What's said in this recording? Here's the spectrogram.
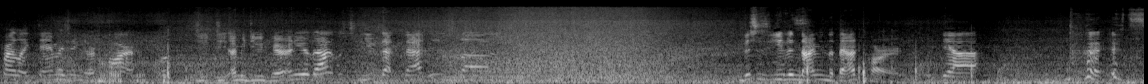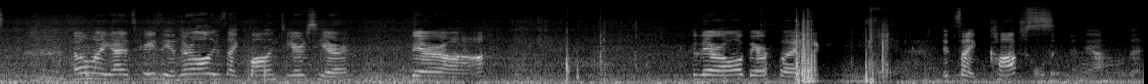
Probably like damaging their car. Do do I mean, do you hear any of that? You, that that is. Uh, this is even not even the bad part. Yeah. it's oh my god, it's crazy. And there are all these like volunteers here. They're uh they're all barefoot. It's like cops. Hold it. Yeah, hold it.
